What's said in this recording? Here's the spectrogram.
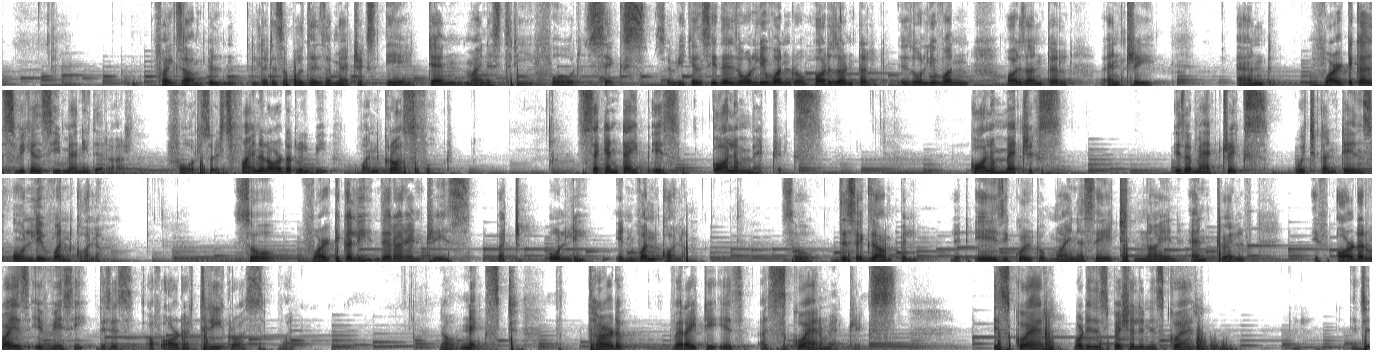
For example let us suppose there is a matrix a 10 minus 3 4 6 so we can see there is only one row horizontal. There is only one horizontal entry. And verticals we can see many there are. Four. So its final order will be 1 cross 4 second type is column matrix column matrix is a matrix which contains only one column. So vertically there are entries but only in one column. So this example let a is equal to minus 8, 9 and 12. If order wise if we see this is of order 3 cross 1. Now next the third variety is a square matrix. A square what is special in a square?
